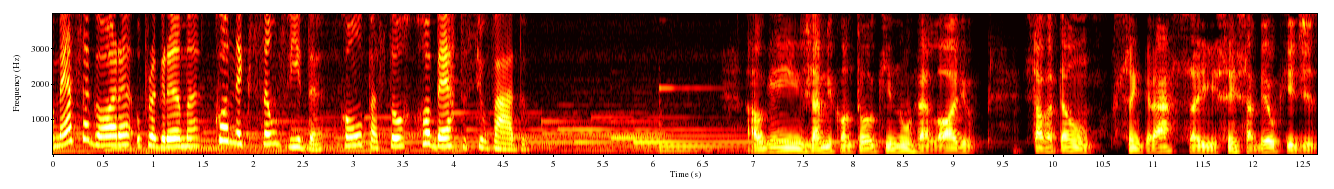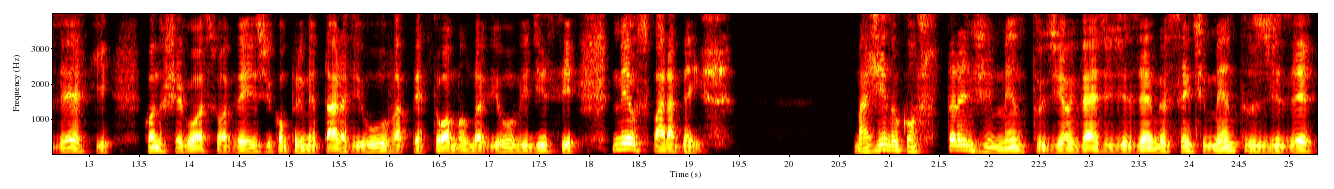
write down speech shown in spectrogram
Começa agora o programa Conexão Vida com o pastor Roberto Silvado. Alguém já me contou que num velório estava tão sem graça e sem saber o que dizer que, quando chegou a sua vez de cumprimentar a viúva, apertou a mão da viúva e disse: Meus parabéns. Imagina o constrangimento de, ao invés de dizer meus sentimentos, dizer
